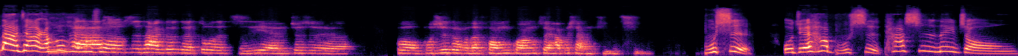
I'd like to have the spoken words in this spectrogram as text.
大家，然后他就说：“是他哥哥做的职业就是不不是那么的风光，所以他不想提起。”不是，我觉得他不是，他是那种。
